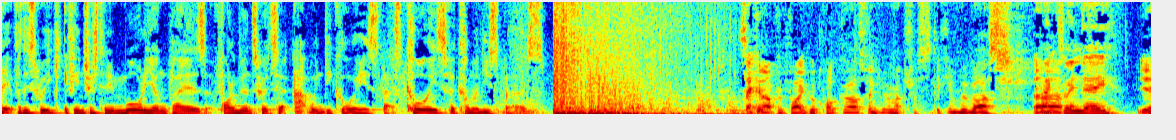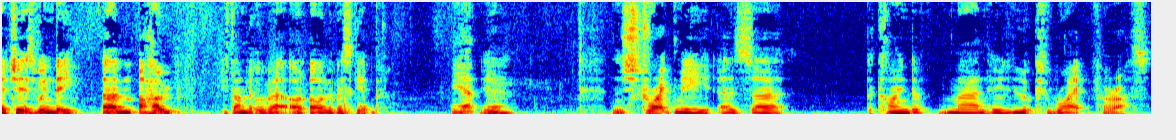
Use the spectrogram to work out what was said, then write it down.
it for this week. If you're interested in more young players, follow me on Twitter at WindyCoys. That's Coys for Come On You Spurs. Second up for the Fight Good podcast. Thank you very much for sticking with us. Thanks, Uh, Windy. Yeah, cheers, Windy. Um, I hope you've done a little bit about Oliver Skipp. Yeah. Yeah. Doesn't strike me as uh, the kind of man who looks right for us.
